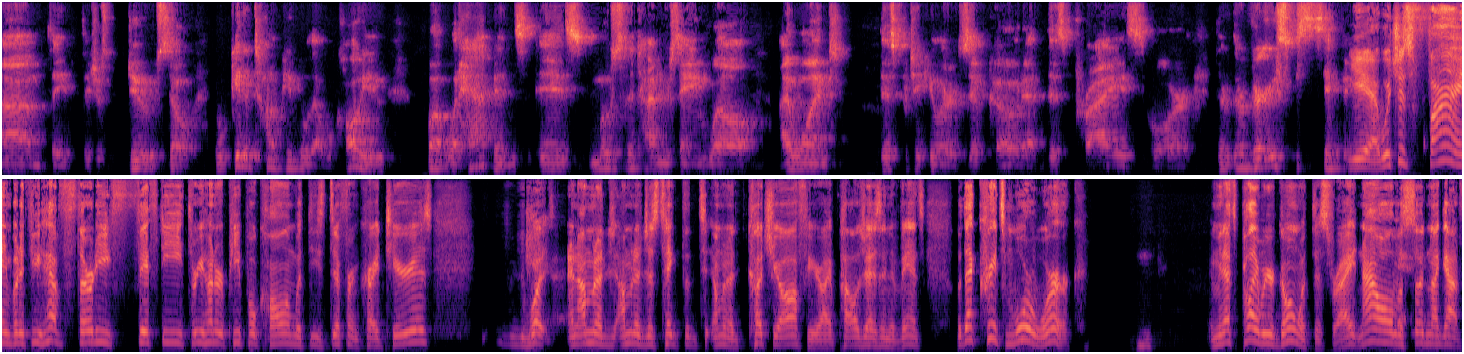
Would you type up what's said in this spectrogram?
Um, they, they just do. So you'll get a ton of people that will call you. But what happens is most of the time they're saying, well, I want this particular zip code at this price or they're, they're very specific yeah which is fine but if you have 30 50 300 people calling with these different criterias what and i'm gonna i'm gonna just take the i'm gonna cut you off here i apologize in advance but that creates more work I mean, that's probably where you're going with this, right? Now all of a sudden I got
